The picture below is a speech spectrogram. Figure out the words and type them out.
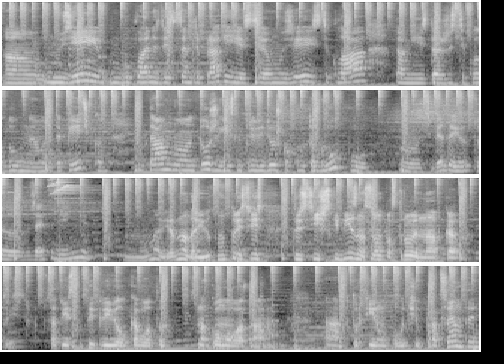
А, музей, буквально здесь в центре Праги есть музей стекла, там есть даже стеклодувная вот эта печка, и там э, тоже, если приведешь какую-то группу, э, тебе дают э, за это деньги. Ну, наверное, дают. Ну, то есть весь туристический бизнес, он построен на обкатах. То есть Соответственно, ты привел кого-то знакомого там а, в турфирму, получил проценты.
